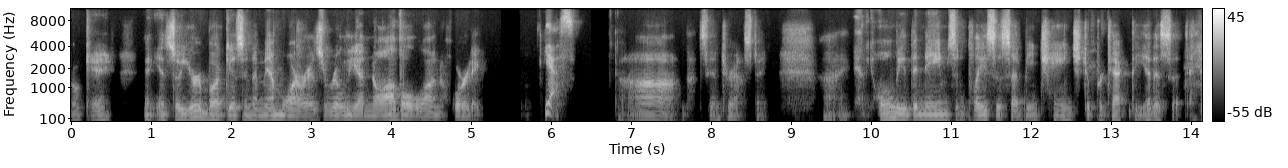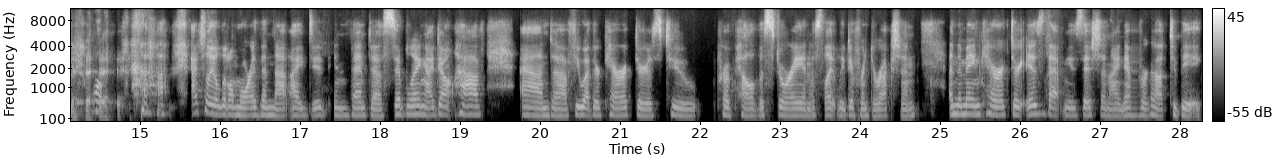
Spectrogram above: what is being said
Okay. And so your book isn't a memoir, it's really a novel on hoarding. Yes. Ah, that's interesting. Uh, only the names and places have been changed to protect the innocent. well, actually, a little more than that. I did invent a sibling I don't have and a few other characters to propel the story in a slightly different direction. And the main character is that musician I never got to be.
